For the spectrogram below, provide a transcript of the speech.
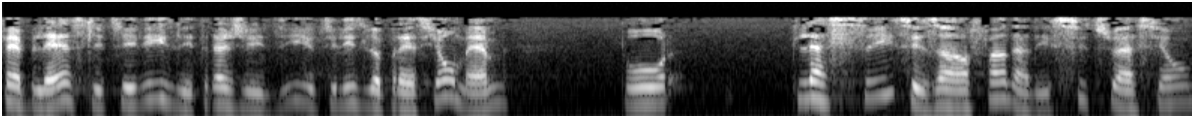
faiblesse, utilise les tragédies, utilise l'oppression même pour placer ses enfants dans des situations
